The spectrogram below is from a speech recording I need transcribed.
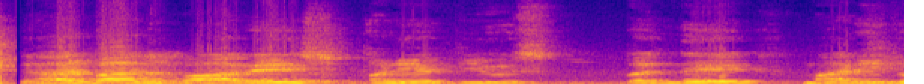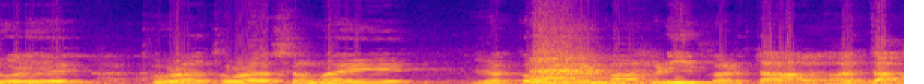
ત્યારબાદ ભાવેશ અને પિયુષ બંને મારી જોડે થોડા થોડા સમયે રકમની માગણી કરતા હતા.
